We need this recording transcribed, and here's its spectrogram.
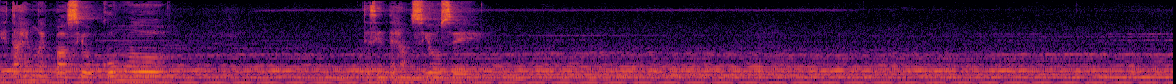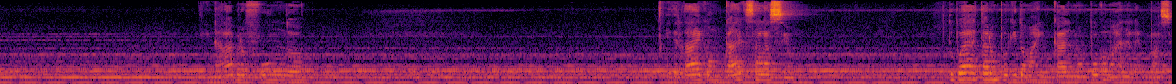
¿Estás en un espacio cómodo? ¿Te sientes ansioso? Profundo. Y trata de con cada exhalación tú puedas estar un poquito más en calma, un poco más en el espacio.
